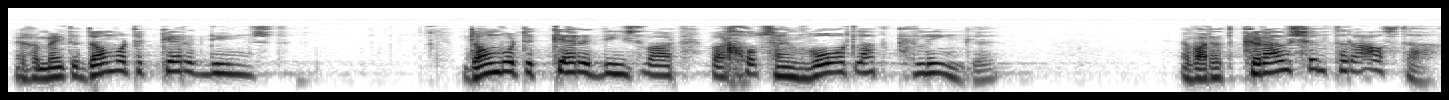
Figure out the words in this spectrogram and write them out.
En gemeente, dan wordt de kerkdienst. Dan wordt de kerkdienst waar, God zijn woord laat klinken en waar het kruis centraal staat,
